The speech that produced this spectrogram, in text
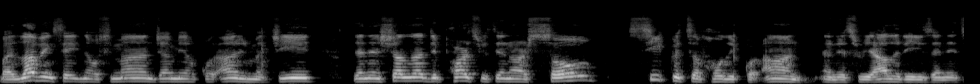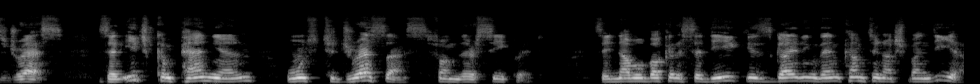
By loving Sayyidina Usman, Jami al-Qur'an al-Majid then inshaAllah departs within our soul secrets of Holy Qur'an and its realities and its dress. Said each companion wants to dress us from their secret. Sayyidina Abu Bakr as-Siddiq is guiding them, come to Naqshbandiyah,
